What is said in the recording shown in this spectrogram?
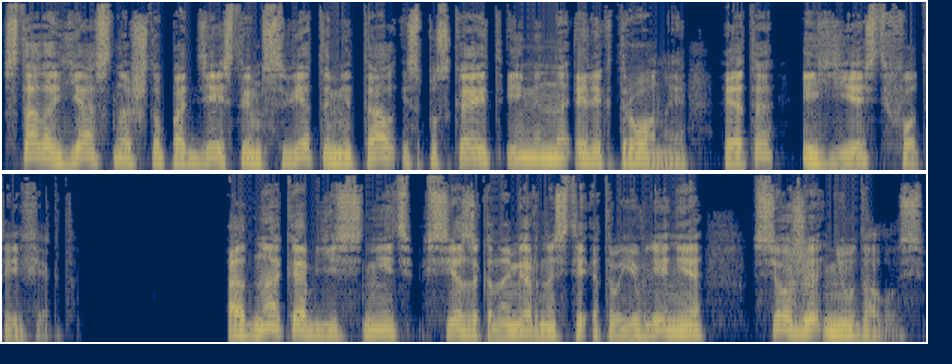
стало ясно, что под действием света металл испускает именно электроны. Это и есть фотоэффект. Однако объяснить все закономерности этого явления все же не удалось.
